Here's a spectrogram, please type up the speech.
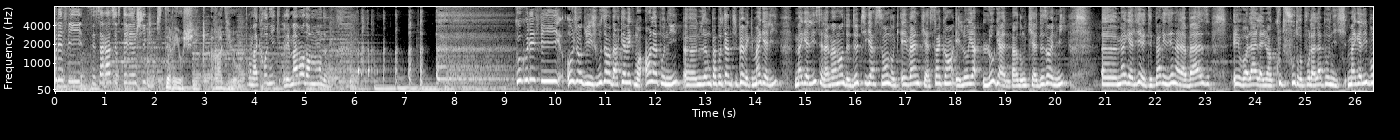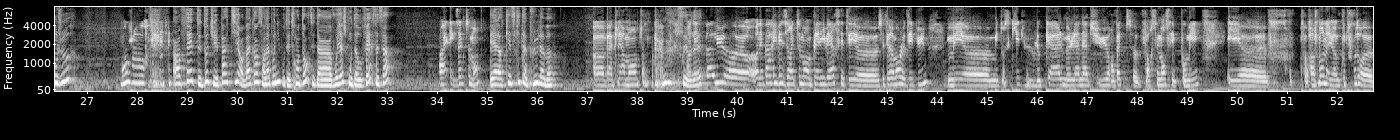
Coucou les filles, c'est Sarah sur Stéréo Chic Stéréo Chic Radio. pour ma chronique Les mamans dans le monde. Coucou les filles, aujourd'hui je vous embarque avec moi en Laponie. Euh, nous allons papoter un petit peu avec Magali. Magali c'est la maman de deux petits garçons, donc Evan qui a 5 ans et Loya- Logan pardon, qui a 2 ans et demi. Euh, Magali elle était parisienne à la base et voilà elle a eu un coup de foudre pour la Laponie. Magali bonjour. Bonjour. En fait toi tu es partie en vacances en Laponie pour tes 30 ans, c'est un voyage qu'on t'a offert c'est ça? Ouais, exactement. Et alors qu'est-ce qui t'a plu là-bas? Euh, bah clairement tout. C'est vrai n'est pas eu, euh, on n'est pas arrivé directement en plein hiver. C'était, euh, c'était vraiment le début. Mais, mais tout ce qui est du le calme, la nature, en fait, forcément, c'est paumé. Et franchement, on a eu un coup de foudre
